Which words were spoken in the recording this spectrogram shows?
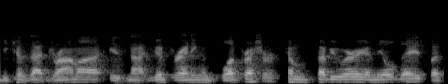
because that drama is not good for anyone's blood pressure come February in the old days. But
